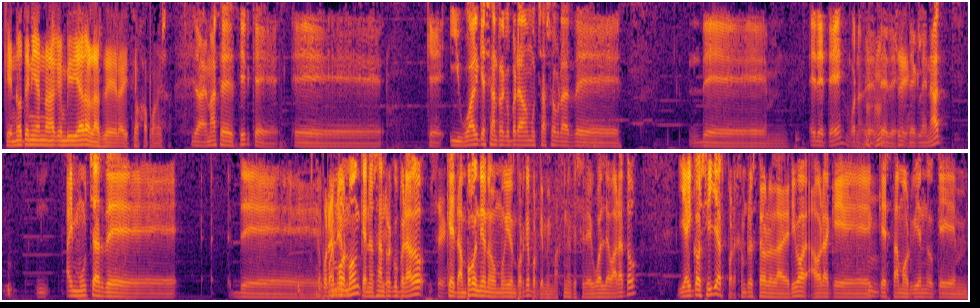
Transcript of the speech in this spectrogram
que no tenían nada que envidiar a las de la edición japonesa. Y además he de decir que, eh, que igual que se han recuperado muchas obras de de EDT, bueno, de, Ujú, de, de- sí. de Glenat, hay muchas de de De. Ponemon que no se han Sí. recuperado, Sí. que tampoco entiendo muy bien por qué, porque me imagino que será igual de barato. Y hay cosillas, por ejemplo, esta de la deriva, ahora que, Mm. que estamos viendo que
